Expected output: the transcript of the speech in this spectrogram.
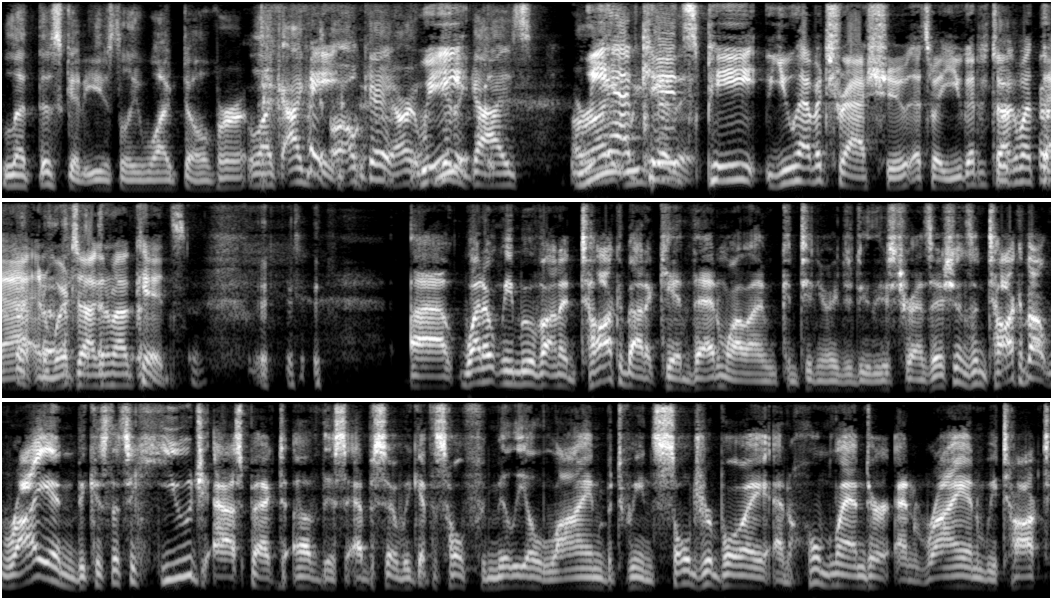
let this get easily wiped over. Like, I, Hey, okay, all right, we, we- get it, guys. All we right, have get kids, Pete. You have a trash chute. That's why you get to talk about that, and we're talking about kids. Uh, why don't we move on and talk about a kid then while I'm continuing to do these transitions and talk about Ryan because that's a huge aspect of this episode. We get this whole familial line between Soldier Boy and Homelander and Ryan. We talked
